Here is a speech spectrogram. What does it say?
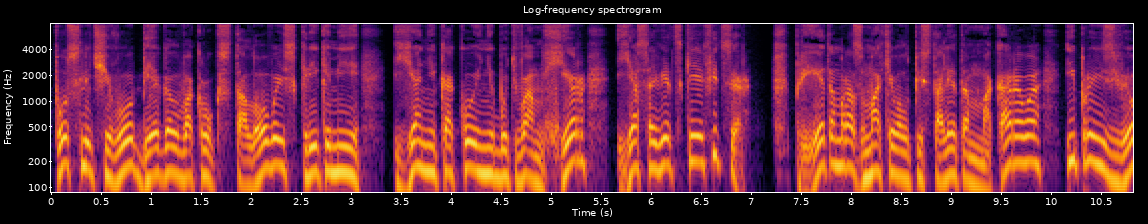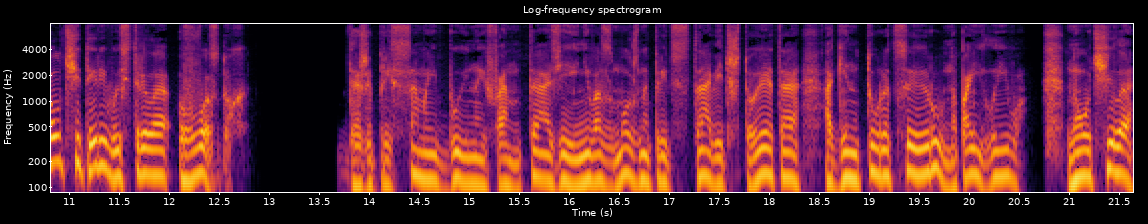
после чего бегал вокруг столовой с криками «Я не какой-нибудь вам хер, я советский офицер». При этом размахивал пистолетом Макарова и произвел четыре выстрела в воздух. Даже при самой буйной фантазии невозможно представить, что это агентура ЦРУ напоила его, научила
